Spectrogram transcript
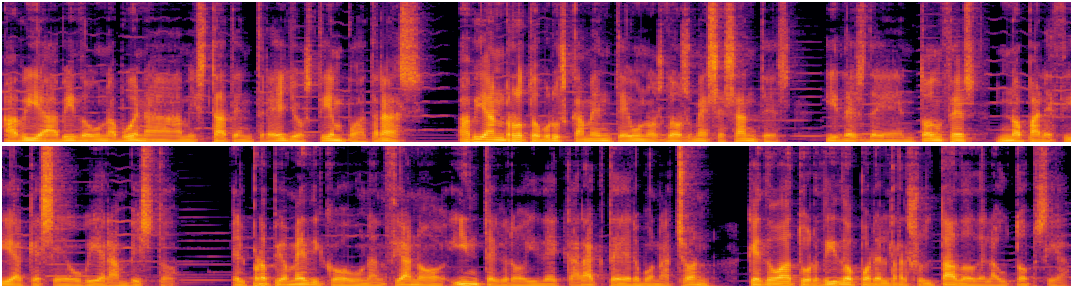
había habido una buena amistad entre ellos tiempo atrás. Habían roto bruscamente unos dos meses antes y desde entonces no parecía que se hubieran visto. El propio médico, un anciano íntegro y de carácter bonachón, quedó aturdido por el resultado de la autopsia.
